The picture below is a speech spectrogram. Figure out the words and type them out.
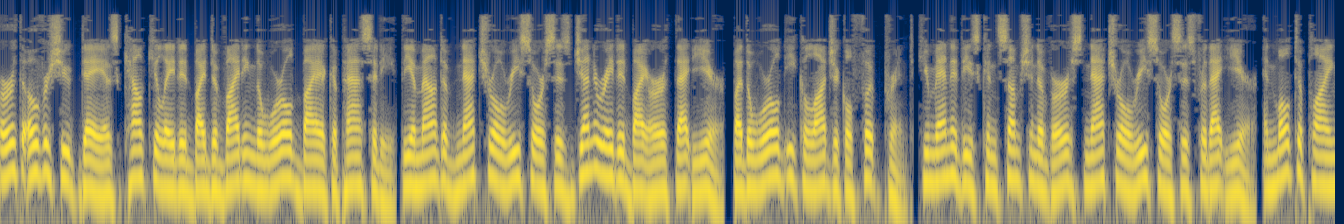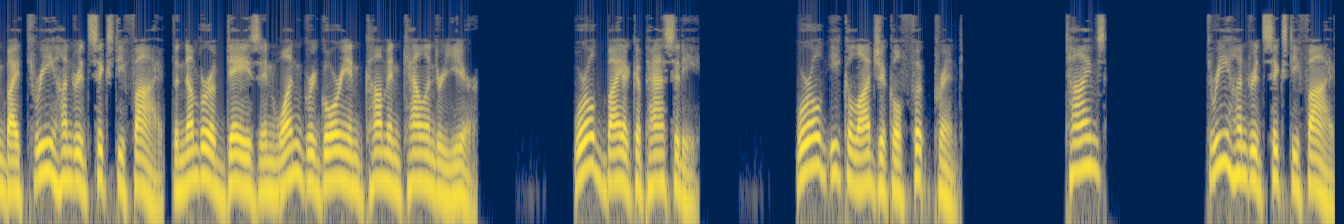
Earth Overshoot Day is calculated by dividing the world biocapacity the amount of natural resources generated by Earth that year, by the world ecological footprint humanity's consumption of Earth's natural resources for that year, and multiplying by 365, the number of days in one Gregorian Common Calendar year. World biocapacity World ecological footprint. Times. 365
